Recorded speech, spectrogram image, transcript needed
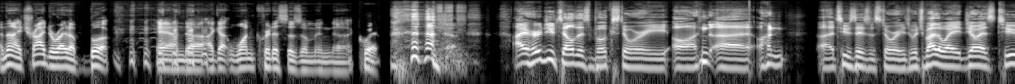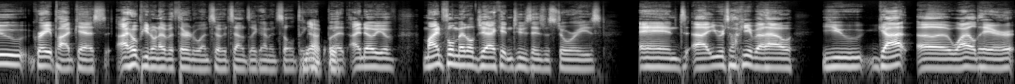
and then I tried to write a book, and uh, I got one criticism and uh, quit. I heard you tell this book story on uh, on uh, Tuesdays with Stories, which, by the way, Joe has two great podcasts. I hope you don't have a third one, so it sounds like I'm insulting Yeah, you. But I know you have Mindful Metal Jacket and Tuesdays with Stories, and uh, you were talking about how you got a wild hair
